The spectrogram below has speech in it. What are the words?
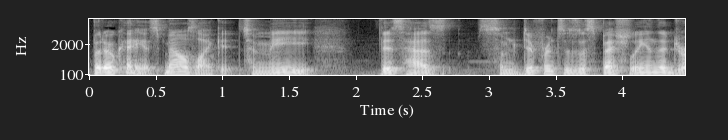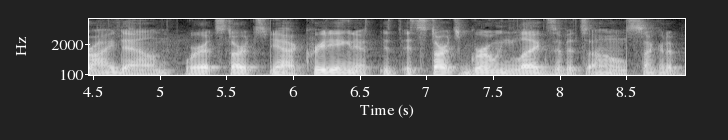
But okay, it smells like it. To me, this has some differences, especially in the dry down, where it starts, yeah, creating, it, it starts growing legs of its own. It's not going to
